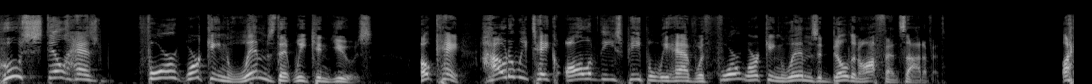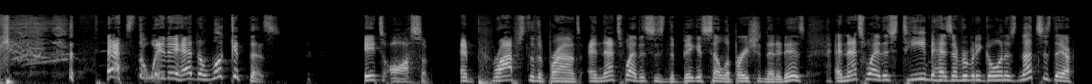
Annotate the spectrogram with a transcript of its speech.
Who still has four working limbs that we can use?" Okay, how do we take all of these people we have with four working limbs and build an offense out of it? Like that's the way they had to look at this. It's awesome and props to the Browns. And that's why this is the biggest celebration that it is. And that's why this team has everybody going as nuts as they are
